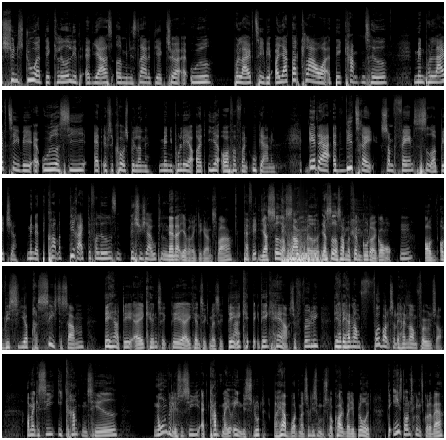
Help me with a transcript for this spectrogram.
Synes du, at det er klædeligt, at jeres administrerende direktør er ude på live-tv? Og jeg er godt klar over, at det er kampens hede. Men på live-tv er ude og sige, at FCK-spillerne manipulerer, og at I er offer for en ugerning. Et er, at vi tre som fans sidder og bitcher, men at det kommer direkte fra ledelsen, det synes jeg er uklædeligt. Nana, jeg vil rigtig gerne svare. Perfekt. Jeg sidder sammen med, jeg sidder sammen med fem gutter i går, Mm. og, og vi siger præcis det samme. Det her, det er ikke, hensigt, det er ikke hensigtsmæssigt. Det er Nej. ikke, det, det er ikke her. Selvfølgelig, det her det handler om fodbold, så det handler om følelser. Og man kan sige, i kampens hede, nogen vil jo så sige, at kampen er jo egentlig slut, og her burde man så ligesom slå koldt vand i blodet. Det eneste undskyldning skulle da være,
